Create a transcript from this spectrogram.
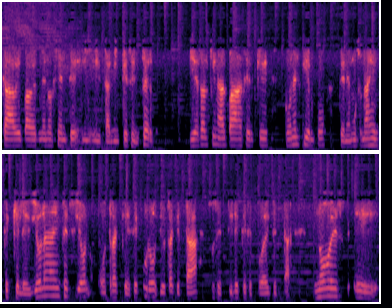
cada vez va a haber menos gente y, también que se enferme. Y eso al final va a hacer que con el tiempo tenemos una gente que le dio la infección, otra que se curó y otra que está susceptible que se pueda infectar. No es eh,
